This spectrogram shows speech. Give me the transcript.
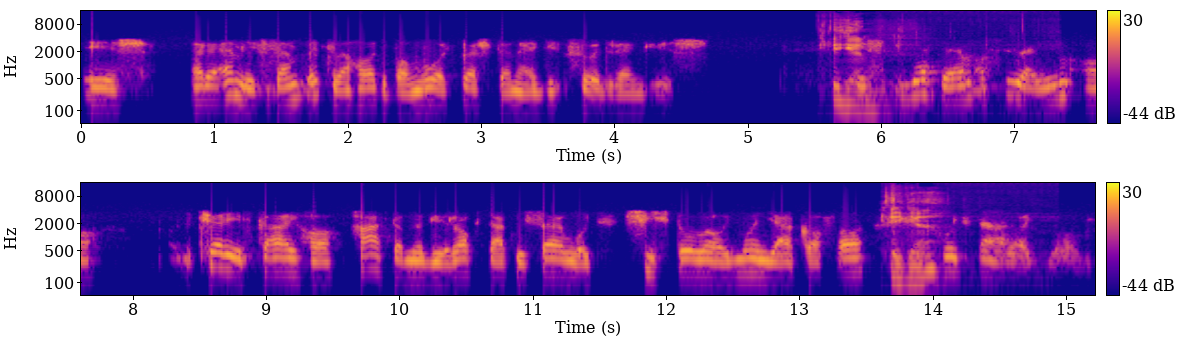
és erre emlékszem, 56-ban volt Pesten egy földrengés. Igen. És nekem a szüleim a cserépkájha háta mögé rakták, hogy fel volt sichtolva, hogy mondják a fa, Igen. hogy száradjon.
